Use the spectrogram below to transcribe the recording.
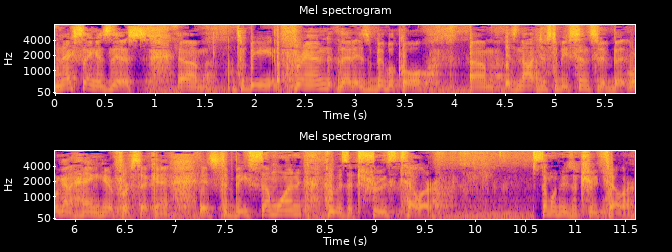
The next thing is this um, to be a friend that is biblical um, is not just to be sensitive, but we're going to hang here for a second. It's to be someone who is a truth teller. Someone who's a truth teller.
